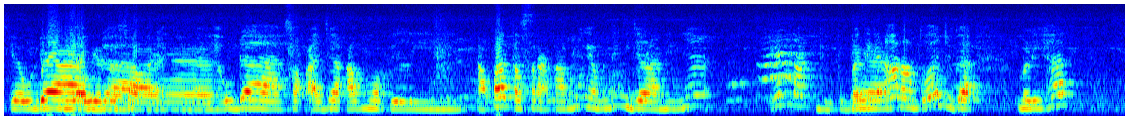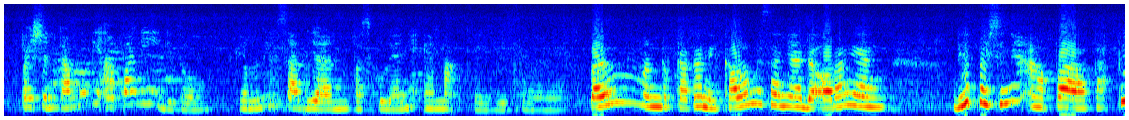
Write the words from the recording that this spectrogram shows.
ya udah ya gitu soalnya. ya udah sok aja kamu mau pilih apa terserah kamu yang penting dijalaninnya enak gitu. Berarti Iya. kan orang tua juga melihat passion kamu nih apa nih gitu. Yang penting saat jalan pas kuliahnya enak kayak gitu. Tapi menurut kakak nih, kalau misalnya ada orang yang dia passionnya apa, tapi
